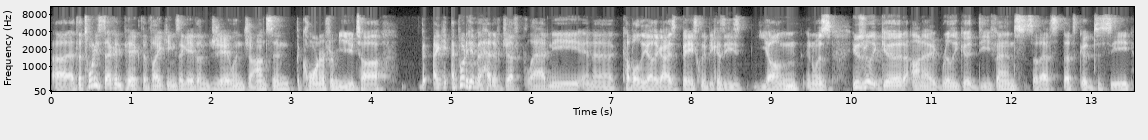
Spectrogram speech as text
Uh, at the 22nd pick, the Vikings I gave them Jaylon Johnson, the corner from Utah. I, I put him ahead of Jeff Gladney and a couple of the other guys, basically because he's young and was he was really good on a really good defense. So that's that's good to see.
